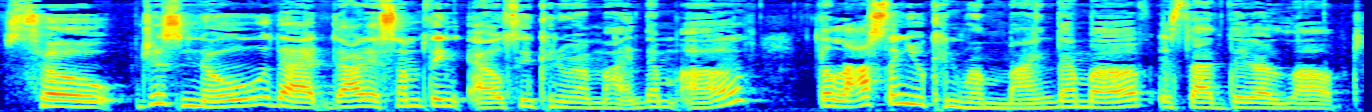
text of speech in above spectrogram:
so just know that that is something else you can remind them of the last thing you can remind them of is that they are loved.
